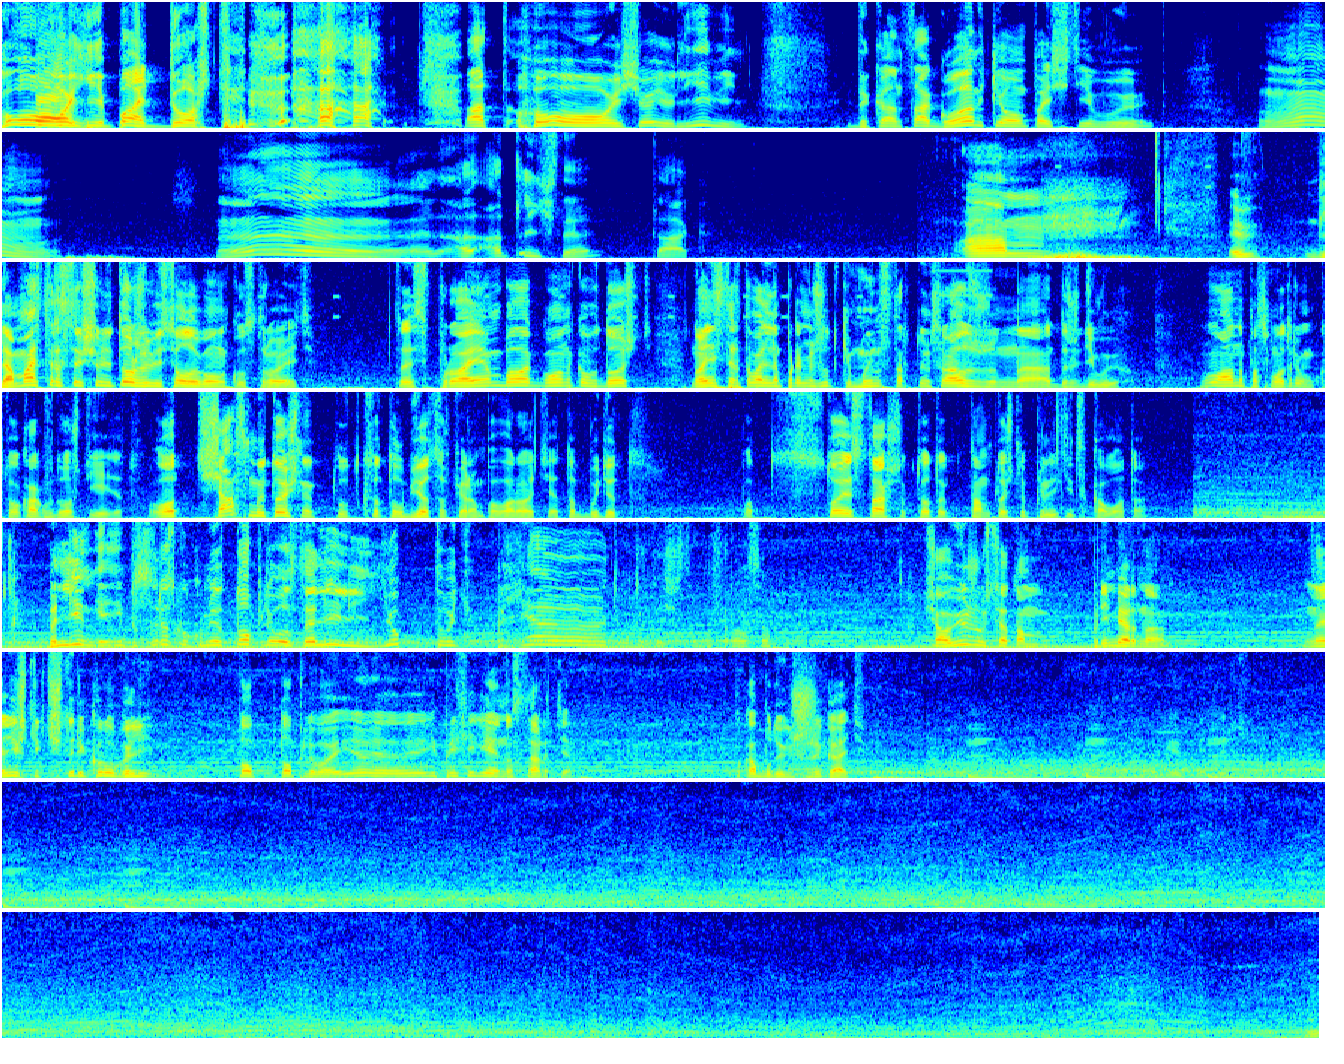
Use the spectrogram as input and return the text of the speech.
О, ебать, дождь! От... О, еще и ливень. До конца гонки он почти будет. Отлично. Так. Для мастерса решили тоже веселую гонку устроить. То есть в Проэм была гонка в дождь, но они стартовали на промежутке. Мы стартуем сразу же на дождевых. Ну ладно, посмотрим, кто как в дождь едет. Вот сейчас мы точно, тут кто-то убьется в первом повороте. Это будет вот 100 из 100, что кто-то там точно прилетит в кого-то. Блин, я не посмотрел, сколько у меня топлива залили. Ёб твою, блядь, вот это я сейчас обосрался. Сейчас увижу себя там примерно на лишних 4 круга топ топлива и, и прифигею на старте. Пока буду их сжигать.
